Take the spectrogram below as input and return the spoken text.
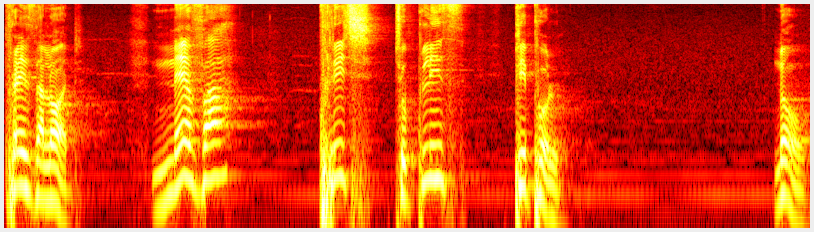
Praise the Lord. Never preach to please people. No.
